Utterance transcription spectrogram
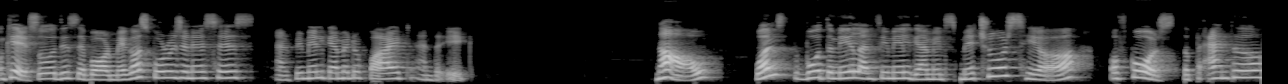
Okay so this is about megasporogenesis and female gametophyte and the egg. Now once both the male and female gametes matures here of course the anther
